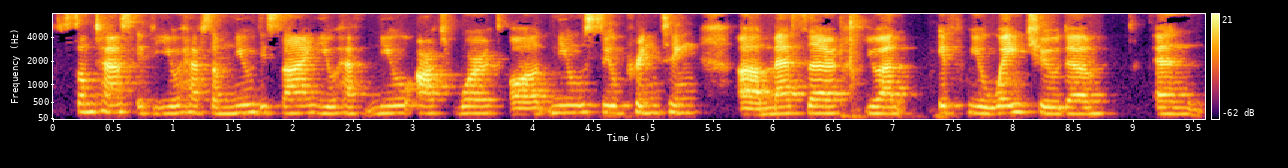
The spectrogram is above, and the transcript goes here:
sometimes if you have some new design, you have new artwork or new seal printing uh, method, you are, if you wait to the, and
